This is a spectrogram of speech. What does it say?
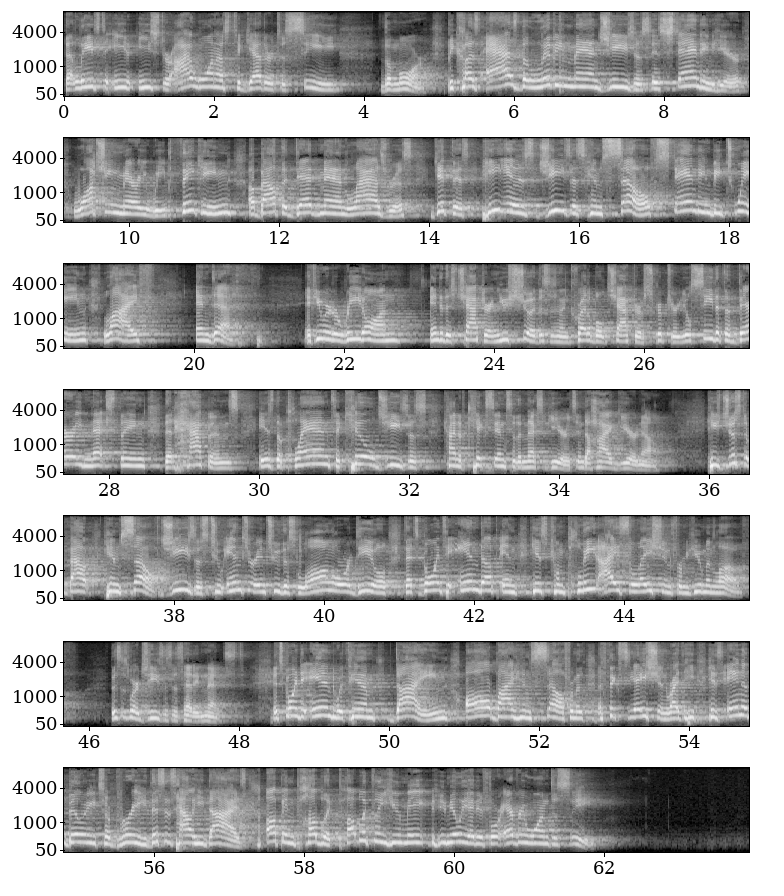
that leads to Easter, I want us together to see the more. Because as the living man Jesus is standing here, watching Mary weep, thinking about the dead man Lazarus, get this, he is Jesus himself standing between life and death. If you were to read on into this chapter, and you should, this is an incredible chapter of scripture, you'll see that the very next thing that happens is the plan to kill Jesus kind of kicks into the next gear. It's into high gear now. He's just about himself, Jesus, to enter into this long ordeal that's going to end up in his complete isolation from human love. This is where Jesus is heading next. It's going to end with him dying all by himself from asphyxiation, right? He, his inability to breathe. This is how he dies up in public, publicly humi- humiliated for everyone to see.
